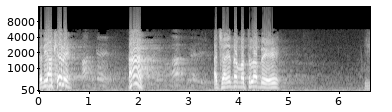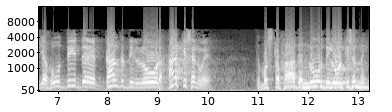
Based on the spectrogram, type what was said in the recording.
کدی آخیا نے؟ ہاں؟ اچھا یہ مطلب ہے، یہودی دے گند دی لوڑ ہر کسی نو ہے۔ تو مستفا دے نور دی لوڑ کسی نہیں؟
